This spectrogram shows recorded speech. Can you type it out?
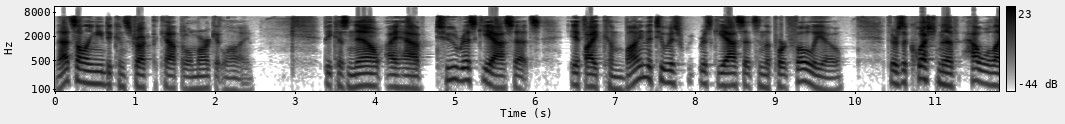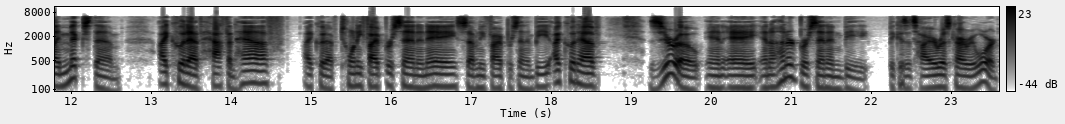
That's all I need to construct the capital market line. Because now I have two risky assets. If I combine the two risky assets in the portfolio, there's a question of how will I mix them? I could have half and half. I could have 25% in A, 75% in B. I could have 0 in A, and 100% in B because it's higher risk, higher reward.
